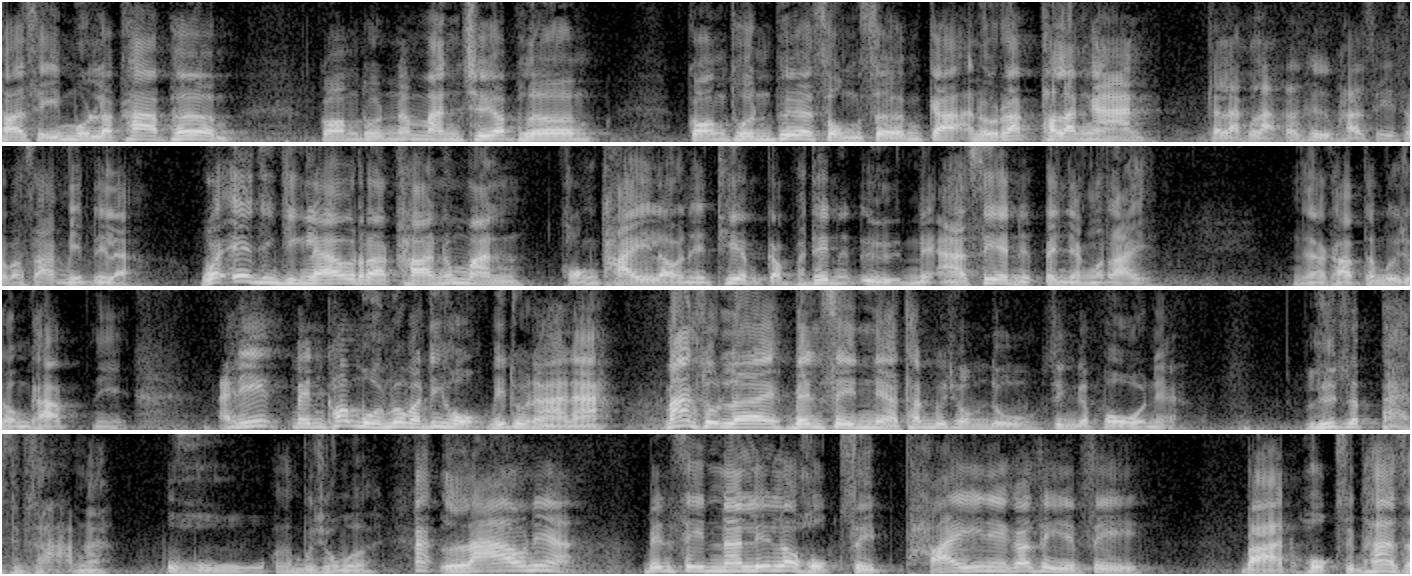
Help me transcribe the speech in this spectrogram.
ภาษีมูลค่าเพิ่ม กองทุนน้ำมันเชื้อเพลิง กองทุนเพื่อส่งเสริมการอนุรักษ์พลังงาน แต่หลัก ๆ ก็คือภาษีสรรพสามิตนี่แหละว่าเอ๊ะจริง ๆ แล้ว ราคาน้ำมันของไทยเราเนี่ยเทียบกับประเทศอื่นๆ ในอาเซียนเนี่ยเป็นอย่างไรนะครับท่านผู้ชมครับนี่ อันนี้เป็นข้อมูลเมื่อวันที่ 6 มิถุนายนนะ มากสุดเลยเบนซินเนี่ยท่านผู้ชมดูสิงคโปร์เนี่ยลิตรละ 83 นะ โอ้โหท่านผู้ชมเอ้ยลาวเนี่ยเบนซินนะลิตรละ 60 ไทยเนี่ยก็ 44 บาท 65 ส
